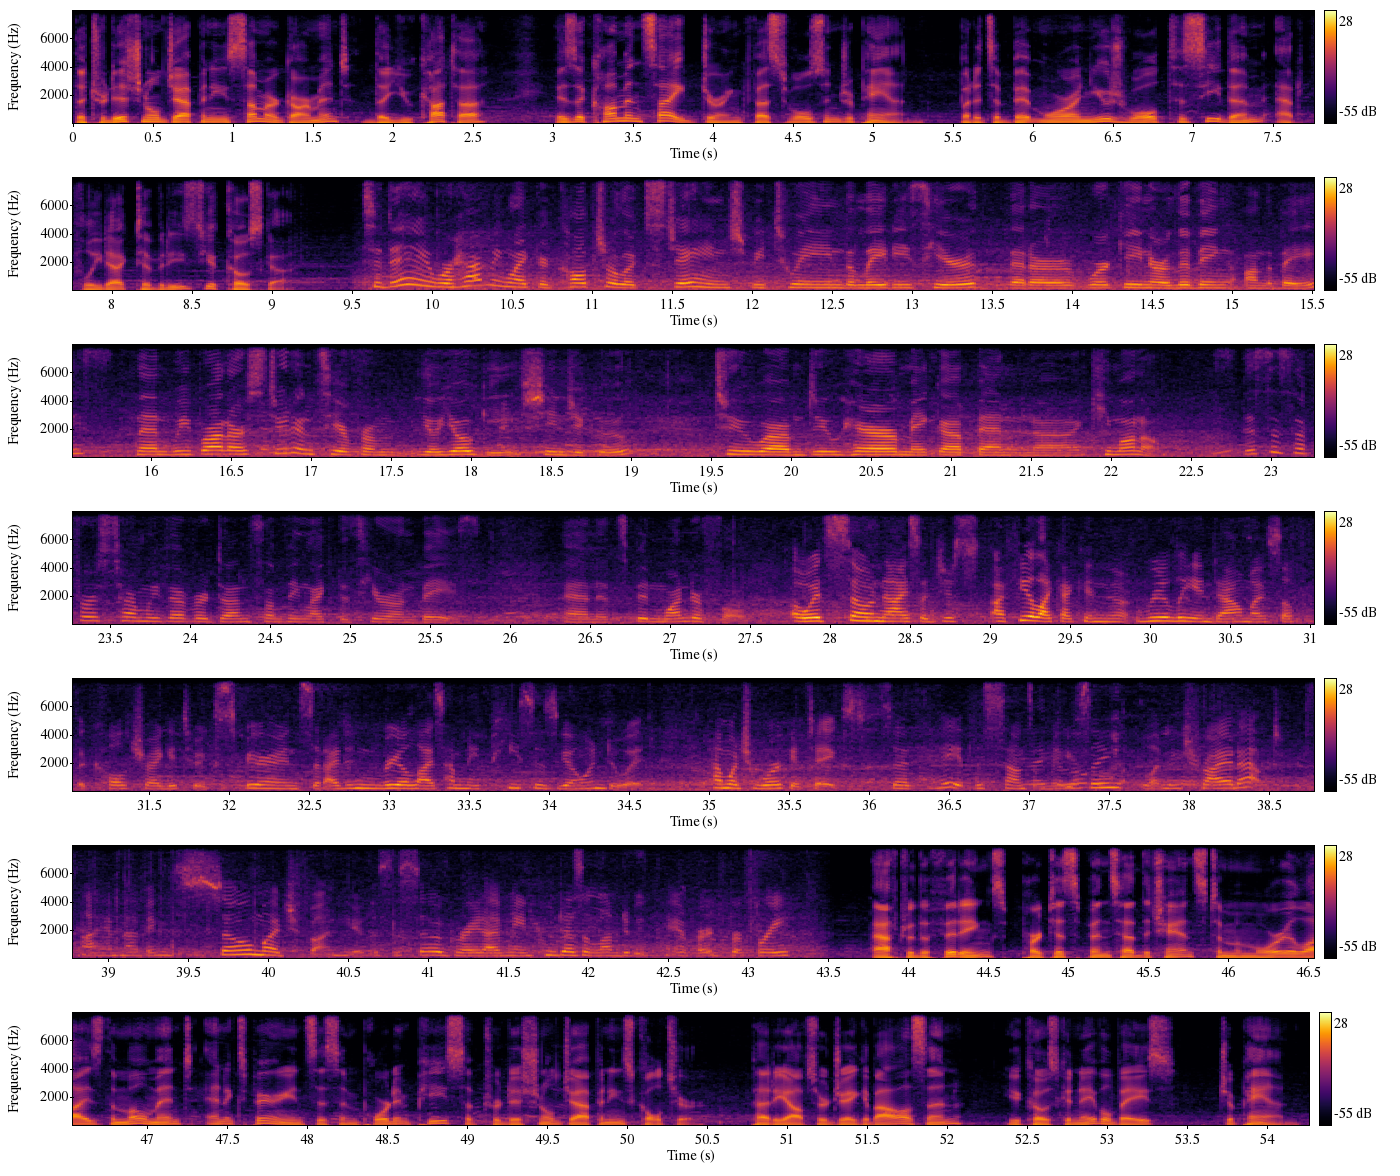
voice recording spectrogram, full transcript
The traditional Japanese summer garment, the yukata, is a common sight during festivals in Japan, but it's a bit more unusual to see them at Fleet Activities Yokosuka. Today we're having like a cultural exchange between the ladies here that are working or living on the base. Then we brought our students here from Yoyogi, Shinjuku, to um, do hair, makeup, and uh, kimono. This is the first time we've ever done something like this here on base and it's been wonderful. Oh, it's so nice. I just I feel like I can really endow myself with the culture. I get to experience it. I didn't realize how many pieces go into it, how much work it takes. Said, hey, this sounds amazing. Let me try it out. I am having so much fun here. This is so great. I mean, who doesn't love to be pampered for free? After the fittings, participants had the chance to memorialize the moment and experience this important piece of traditional Japanese culture. Petty Officer Jacob Allison, Yokosuka Naval Base, Japan.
